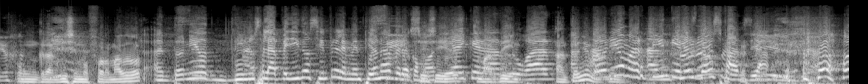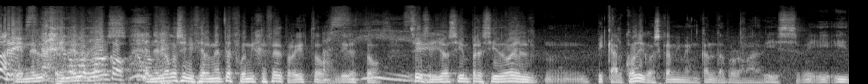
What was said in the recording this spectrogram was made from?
un grandísimo formador. Antonio, dinos el apellido, siempre le menciona, pero como aquí hay que dar lugar. Antonio, Martín, tienes dos fans ya. en el, en inicialmente fue mi jefe de proyecto ¿Ah, directo. Sí, sí, yo siempre he sido el picar código, es que a mí me encanta programar y,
